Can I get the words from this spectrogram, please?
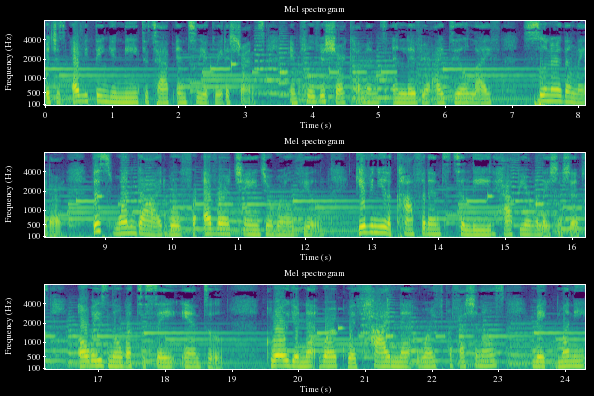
which is everything you need to tap into your greatest strengths, improve your shortcomings, and live your ideal life sooner than later. This one guide will forever change your worldview, giving you the confidence to lead happier relationships. Always know what to say and do. Grow your network with high net worth professionals, make money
